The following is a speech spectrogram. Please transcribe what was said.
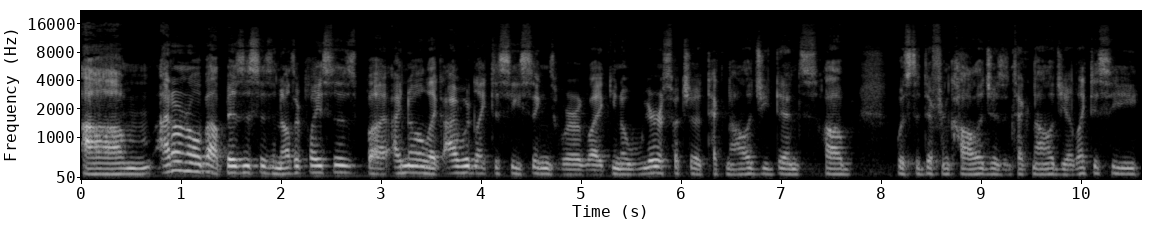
Um, I don't know about businesses and other places, but I know like I would like to see things where like you know we're such a technology dense hub with the different colleges and technology. I'd like to see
